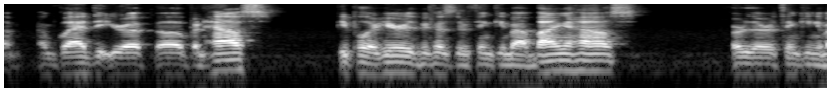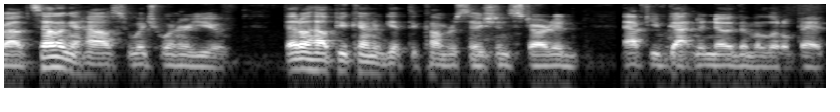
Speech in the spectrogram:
I'm, I'm glad that you're at uh, open house. People are here because they're thinking about buying a house or they're thinking about selling a house. Which one are you? That'll help you kind of get the conversation started after you've gotten to know them a little bit.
